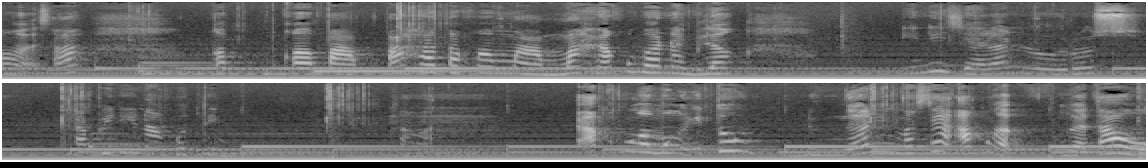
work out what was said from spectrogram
kalau nggak salah ke, ke papa atau ke mama aku pernah bilang ini jalan lurus tapi ini nakutin. Hmm. Aku ngomong itu dengan maksudnya aku nggak nggak tahu.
